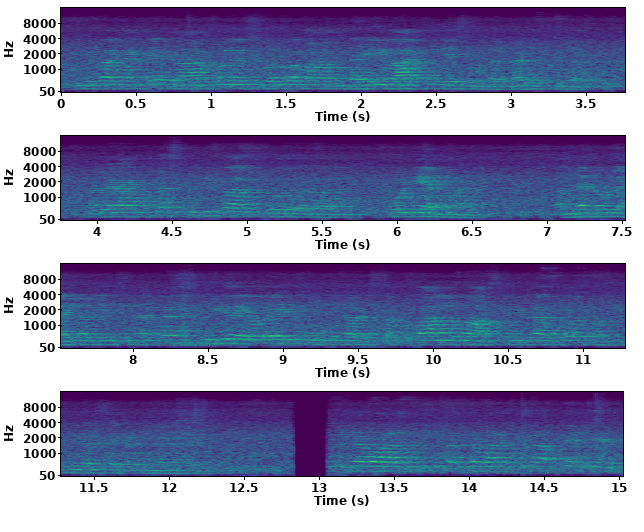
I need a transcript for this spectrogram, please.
స్పీడ్ వాక్ అంటే నార్మల్గా స్లోగా మనం డైలీ వాకింగ్ చేసి ఉంటాం నడుస్తుంటాం. అట్లా కాకుండా స్పీడ్ వాక్ పోటీ అనమాట అందరూ లైన్లో నిలిచినాక స్పీడ్గా ఎవరైతే ముందు నడుస్తారో వాళ్ళు ఆ స్పీడ్ వాక్లో ఫస్ట్ విన్నర్ సెకండ్ నా పేరు తెలియజేస్తాను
